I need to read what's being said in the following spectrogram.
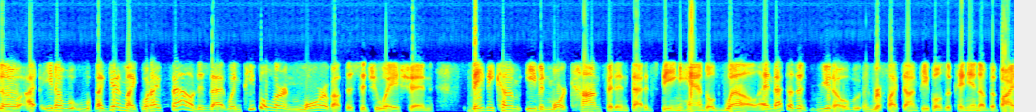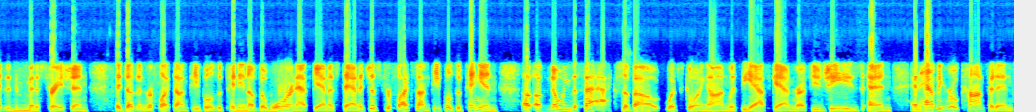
So, I, you know, again, Mike, what I found is that when people learn more about the situation, they become even more confident that it's being handled well. And that doesn't, you know, reflect on people's opinion of the Biden administration. It doesn't reflect on people's opinion of the war in Afghanistan. It just reflects on people's opinion of, of knowing the facts about what's going on with the Afghan refugees and, and having real confidence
